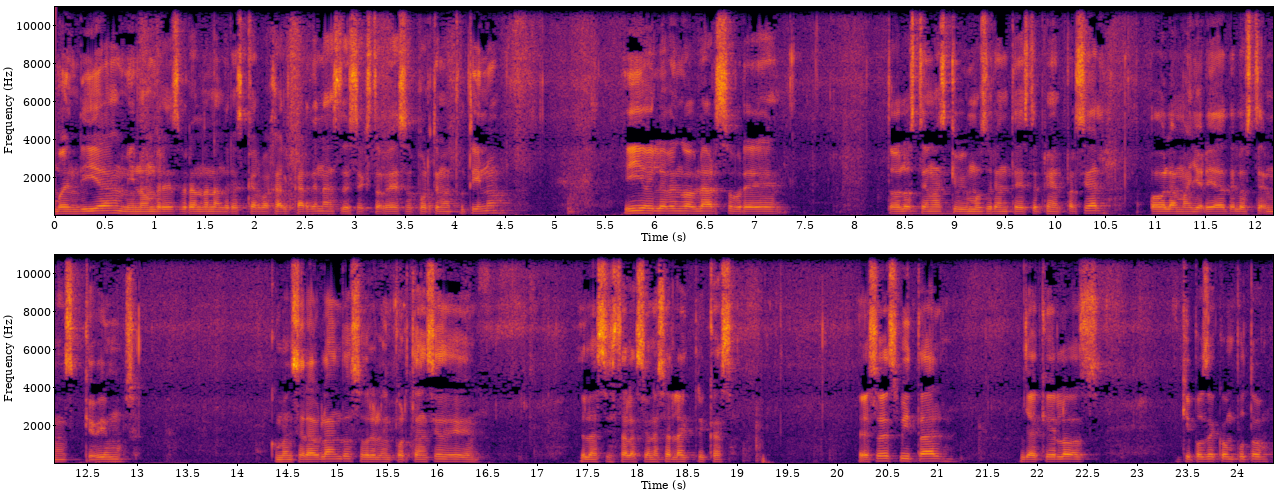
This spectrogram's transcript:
Buen día, mi nombre es Brandon Andrés Carvajal Cárdenas de Sexto B de Soporte Matutino y hoy le vengo a hablar sobre todos los temas que vimos durante este primer parcial o la mayoría de los temas que vimos. Comenzaré hablando sobre la importancia de, de las instalaciones eléctricas. Eso es vital ya que los equipos de cómputo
